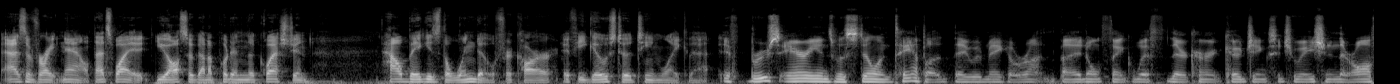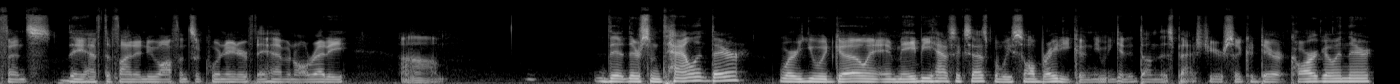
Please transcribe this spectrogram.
as of right now. That's why you also got to put in the question how big is the window for Carr if he goes to a team like that? if Bruce Arians was still in Tampa, they would make a run. But I don't think with their current coaching situation, their offense, they have to find a new offensive coordinator if they haven't already. Um, there, there's some talent there where you would go and, and maybe have success, but we saw Brady couldn't even get it done this past year. So could Derek Carr go in there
